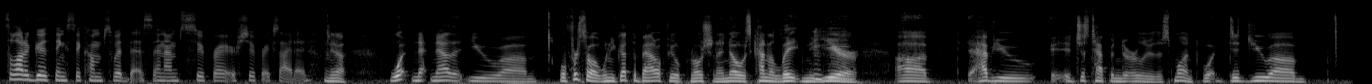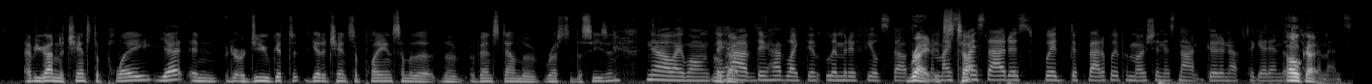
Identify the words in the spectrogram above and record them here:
it's a lot of good things that comes with this, and I'm super super excited. Yeah. What n- now that you? Um, well, first of all, when you got the Battlefield promotion, I know it's kind of late in the Mhm. year. Uh, have you? It just happened earlier this month. What did you? Um, have you gotten a chance to play yet, and or do you get to get a chance to play in some of the, the events down the rest of the season? No, I won't. They Okay. have they have like the limited field stuff. Right, And my my status with the Battlefield promotion is not good enough to get in those Okay. tournaments.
